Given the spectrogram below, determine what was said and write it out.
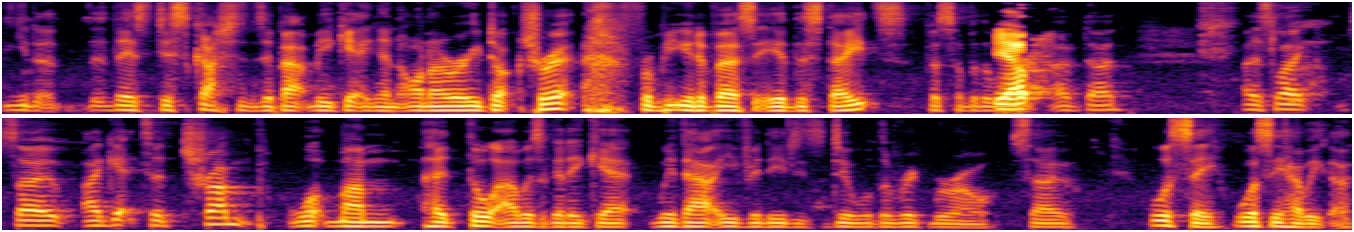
you know, there's discussions about me getting an honorary doctorate from University of the States for some of the work. I've done. It's like, so I get to trump what Mum had thought I was going to get without even needing to do all the rigmarole. So we'll see. We'll see how we go.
